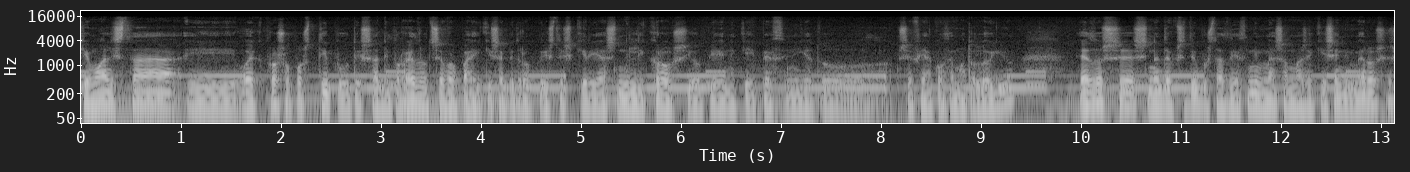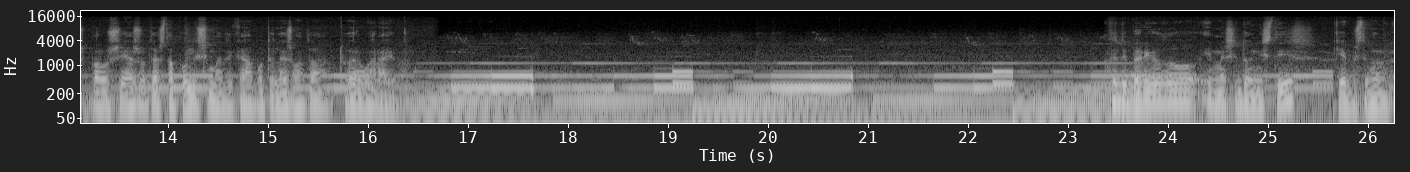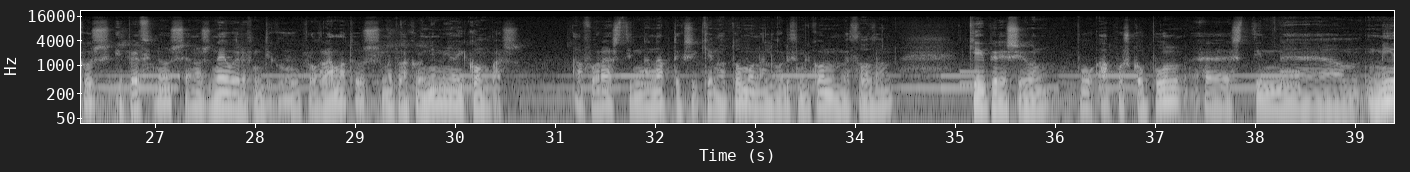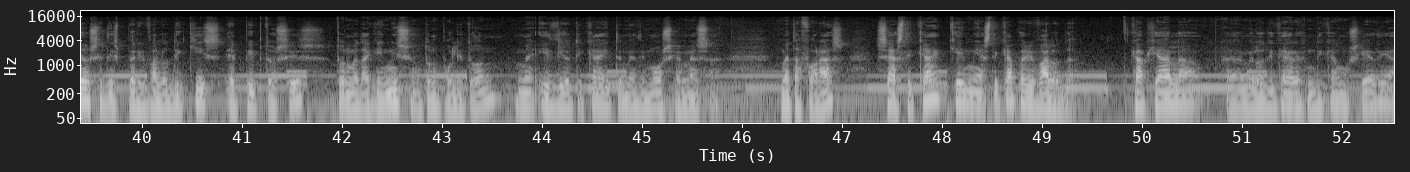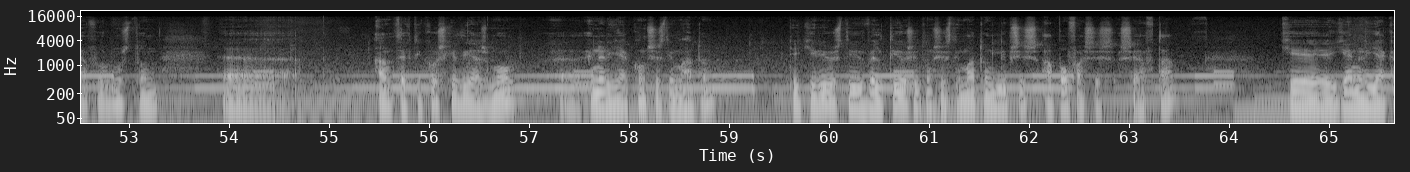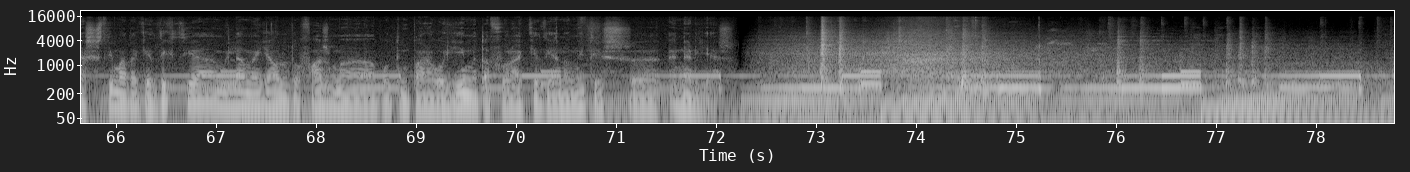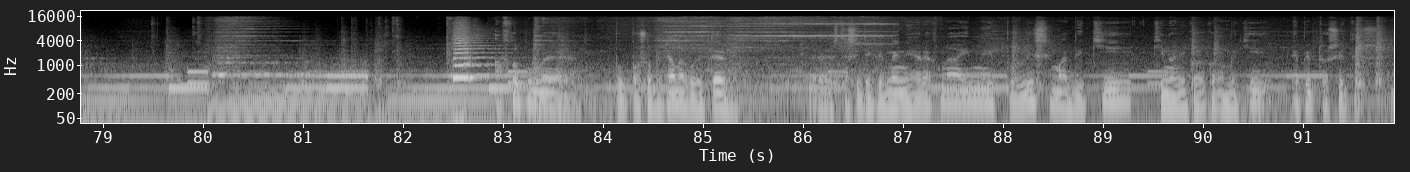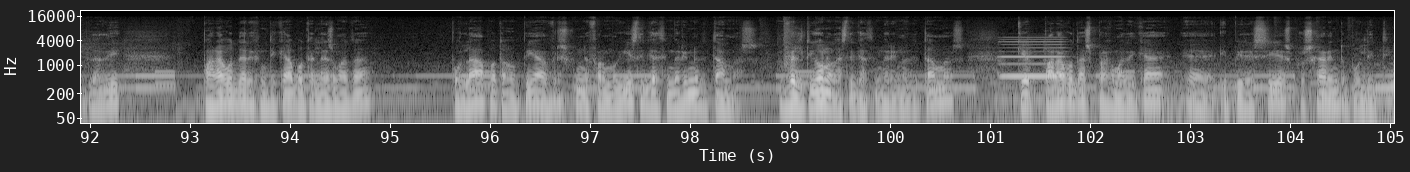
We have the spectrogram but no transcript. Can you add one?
και μάλιστα ο εκπρόσωπος τύπου της Αντιπροέδρου της Ευρωπαϊκής Επιτροπής της κυρίας Νίλη Κρός, η οποία είναι και υπεύθυνη για το ψηφιακό θεματολόγιο, έδωσε συνέντευξη τύπου στα διεθνή μέσα μαζικής ενημέρωσης παρουσιάζοντας τα πολύ σημαντικά αποτελέσματα του έργου Arrival. Αυτή την περίοδο είμαι συντονιστής και επιστημονικός υπεύθυνος ενός νέου ερευνητικού προγράμματος με το ακρονίμιο ECOMPAS. Αφορά στην ανάπτυξη καινοτόμων αλγοριθμικών μεθόδων και υπηρεσιών που αποσκοπούν ε, στην ε, μείωση της περιβαλλοντικής επίπτωσης των μετακινήσεων των πολιτών με ιδιωτικά είτε με δημόσια μέσα μεταφοράς σε αστικά και ημιαστικά περιβάλλοντα. Κάποια άλλα ε, μελλοντικά ερευνητικά μου σχέδια αφορούν στον ανθεκτικό σχεδιασμό ε, ενεργειακών συστημάτων και κυρίως τη βελτίωση των συστημάτων λήψης απόφασης σε αυτά και για ενεργειακά συστήματα και δίκτυα μιλάμε για όλο το φάσμα από την παραγωγή, μεταφορά και διανομή της ε, ενέργειας. Προσωπικά με γοητεύει ε, στη συγκεκριμένη έρευνα είναι η πολύ σημαντική κοινωνικο-οικονομική επίπτωσή της. Δηλαδή, παράγονται αριθμητικά αποτελέσματα, πολλά από τα οποία βρίσκουν εφαρμογή στην καθημερινότητά μας, βελτιώνοντας την καθημερινότητά μας και παράγοντας πραγματικά ε, υπηρεσίες προς χάρη του πολίτη.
